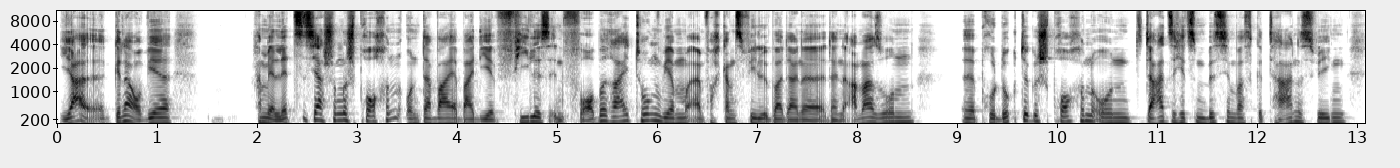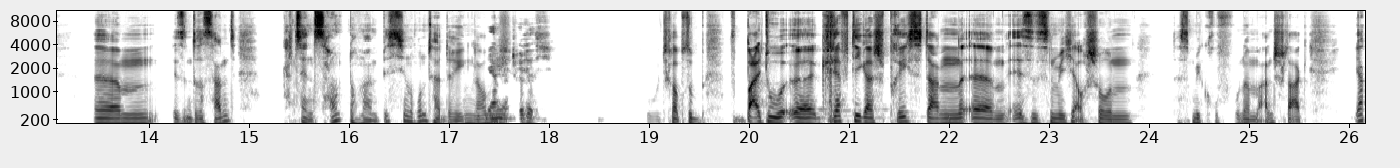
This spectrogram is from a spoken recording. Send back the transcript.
Ja, äh, genau. Wir haben ja letztes Jahr schon gesprochen und da war ja bei dir vieles in Vorbereitung. Wir haben einfach ganz viel über deine, deine Amazon-Produkte äh, gesprochen und da hat sich jetzt ein bisschen was getan. Deswegen ähm, ist interessant. Kannst du den Sound noch mal ein bisschen runterdrehen, glaube ich? Ja, natürlich. Gut, ich glaube, sobald du äh, kräftiger sprichst, dann ähm, ist es nämlich auch schon das Mikrofon am Anschlag. Ja,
